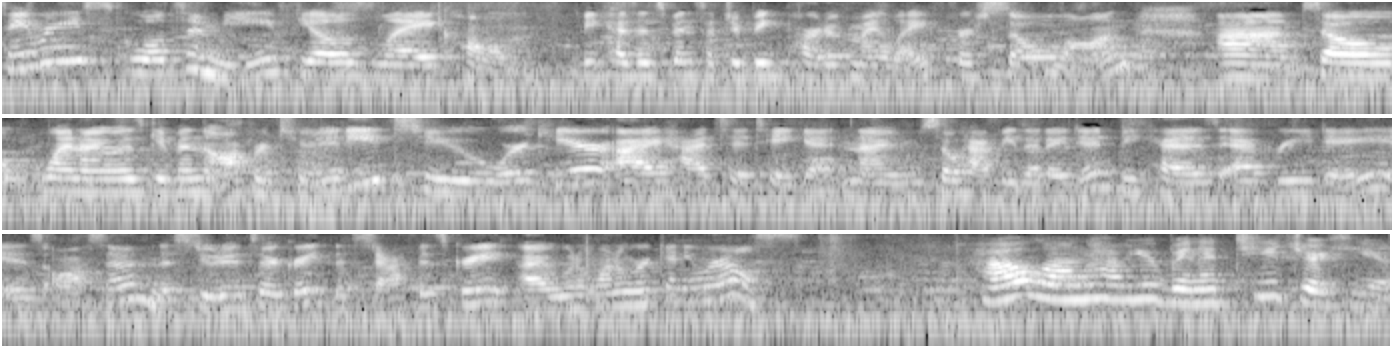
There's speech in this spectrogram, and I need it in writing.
St. Maurice School to me feels like home because it's been such a big part of my life for so long. Um, so when I was given the opportunity to work here, I had to take it, and I'm so happy that I did because every day is awesome. The students are great, the staff is great. I wouldn't want to work anywhere else. How long have you been a teacher here?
